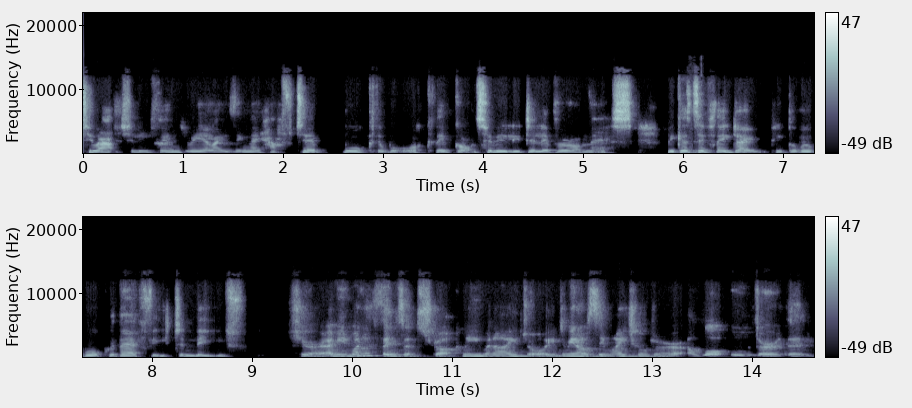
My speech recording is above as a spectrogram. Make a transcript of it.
to actually firms realizing they have to walk the walk. They've got to really deliver on this because if they don't, people will walk with their feet and leave. Sure. I mean, one of the things that struck me when I joined, I mean, obviously my children are a lot older than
